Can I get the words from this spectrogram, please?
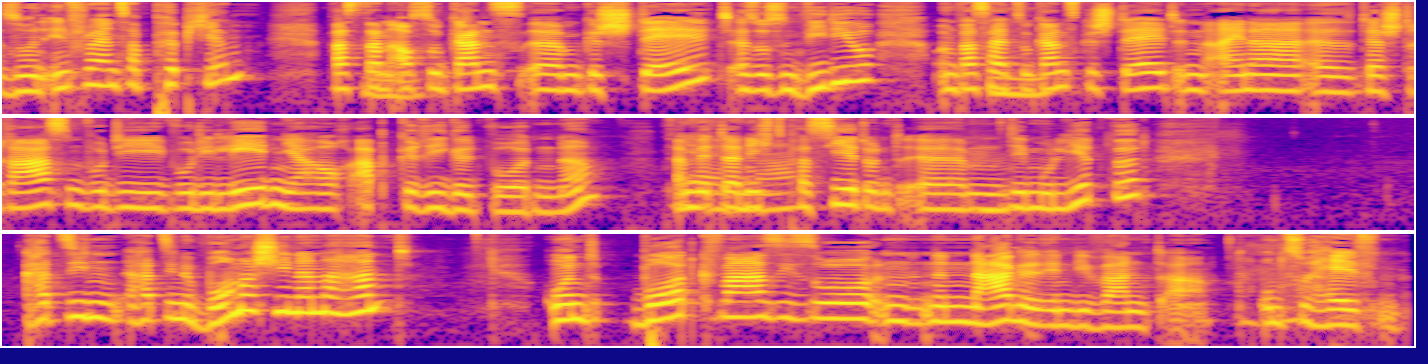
So ein Influencer-Püppchen, was dann auch so ganz ähm, gestellt, also es ist ein Video und was halt so ganz gestellt in einer äh, der Straßen, wo die, wo die Läden ja auch abgeriegelt wurden, ne? Damit Ja, da nichts genau. passiert und ähm, demoliert wird. Hat sie, hat sie eine Bohrmaschine in der Hand und bohrt quasi so einen Nagel in die Wand da, um zu helfen.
